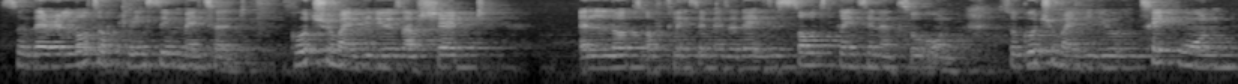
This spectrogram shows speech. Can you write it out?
So there are a lot of cleansing method. Go through my videos, I've shared a lot of cleansing method. There is the salt cleansing and so on. So go through my video, take one,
